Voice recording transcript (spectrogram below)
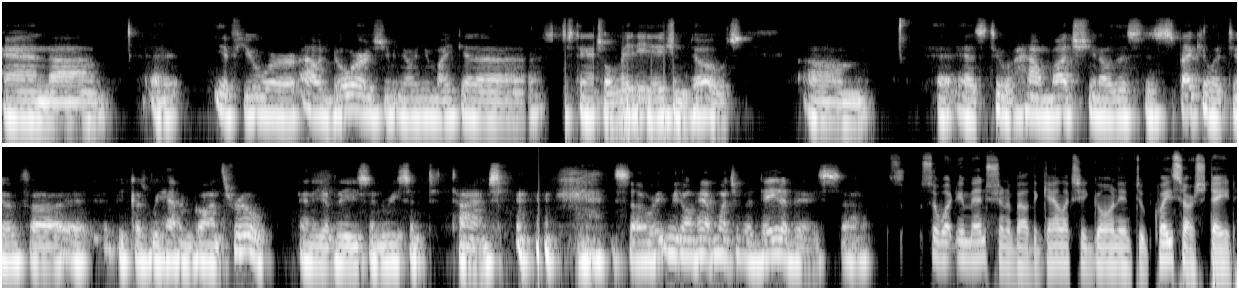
And uh, uh, if you were outdoors, you, know, you might get a substantial radiation dose. Um, as to how much, you know, this is speculative uh, because we haven't gone through any of these in recent times. so we, we, don't have much of a database. Uh, so, what you mentioned about the galaxy going into quasar state.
